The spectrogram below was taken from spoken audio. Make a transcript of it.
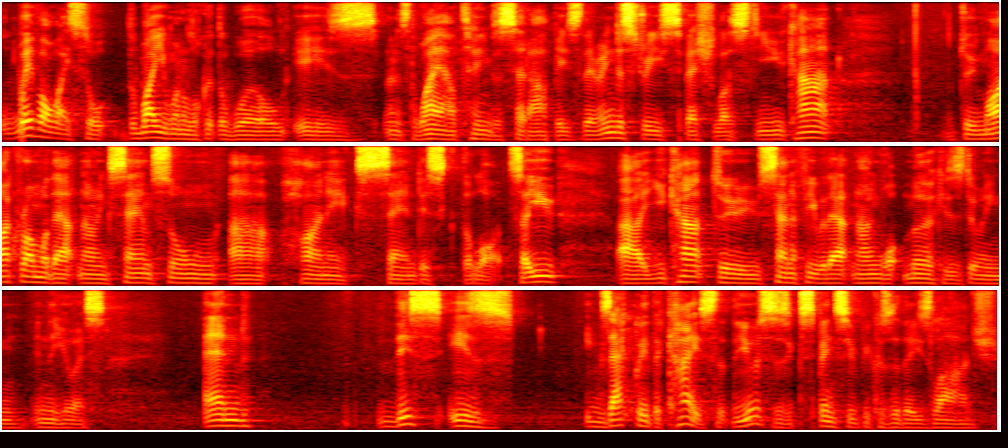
we've always thought the way you want to look at the world is, and it's the way our teams are set up, is they're industry specialists, and you can't do Micron without knowing Samsung, uh, Hynix, SanDisk, the lot. So you, uh, you can't do Sanofi without knowing what Merck is doing in the US. And this is exactly the case that the US is expensive because of these large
